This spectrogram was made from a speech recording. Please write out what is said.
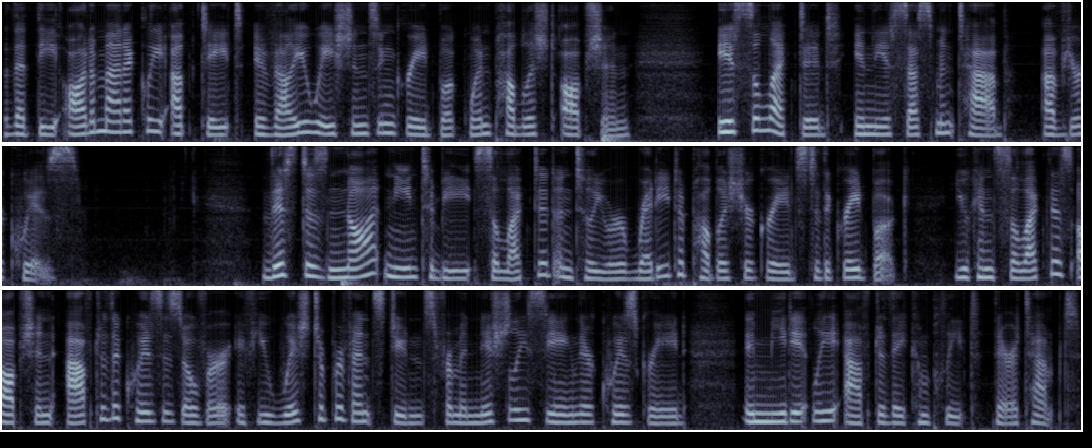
that the automatically update evaluations in gradebook when published option is selected in the assessment tab of your quiz. This does not need to be selected until you are ready to publish your grades to the gradebook. You can select this option after the quiz is over if you wish to prevent students from initially seeing their quiz grade immediately after they complete their attempt.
